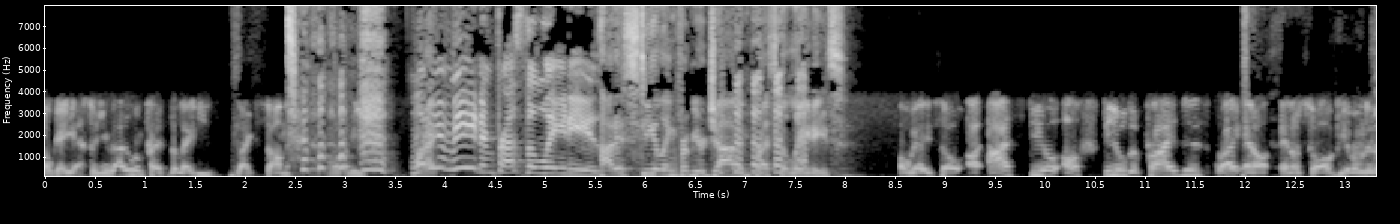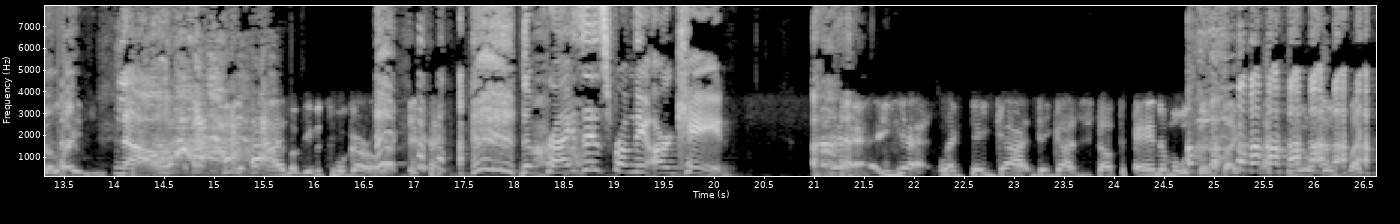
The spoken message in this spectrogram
Okay, yeah. So you got to impress the ladies like somehow. You know what I mean? What do you mean impress the ladies? How does stealing from your job impress the ladies? Okay, so I, I steal. I'll steal the prizes, right? And I'll, and so I'll give them to the ladies. No. I steal the prize. I'll give it to a girl. Like, the prizes from the arcade. yeah, yeah. Like they got they got stuffed animals. There's like, like little there's like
